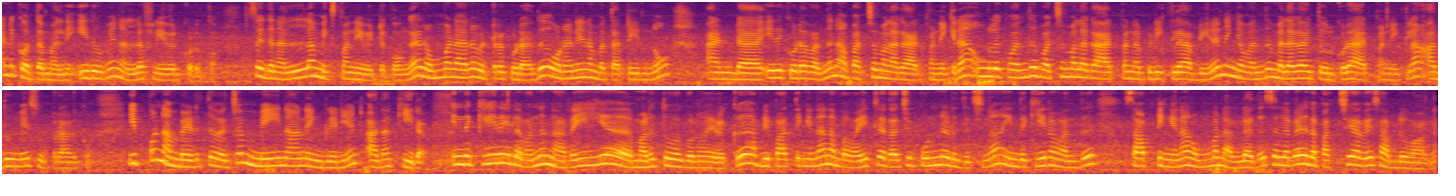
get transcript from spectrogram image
அண்டு கொத்தமல்லி. இதுவுமே நல்ல ஃப்ளேவர் கொடுக்கும். ஸோ இதை நல்லா மிக்ஸ் பண்ணி விட்டுக்கோங்க. ரொம்ப நேரம் விட்டுறக்கூடாது. உடனே நம்ம தட்டிடணும். அண்டு இது கூட வந்து நான் பச்சை மிளகாய் ஆட் பண்ணிக்கிறேன். உங்களுக்கு வந்து பச்சை மிளகாய் ஆட் பண்ண பிடிக்கல அப்படின்னா நீங்கள் வந்து மிளகாய் தூள் கூட ஆட் பண்ணிக்கலாம். அதுவுமே சூப்பராக இருக்கும். இப்போ நம்ம எடுத்து வச்ச மெயினான இன்க்ரீடியண்ட் அதான் கீரை. இந்த கீரையில் வந்து நிறைய மருத்துவ குணம் இருக்குது அப்படி பார்த்திங்கன்னா நம்ம வயிற்றில் ஏதாச்சும் புண்ணு இருந்துச்சுன்னா இந்த கீரை வந்து சாப்பிட்டிங்கன்னா ரொம்ப நல்லது. சில பேர் இதை பச்சையாகவே சாப்பிடுவாங்க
